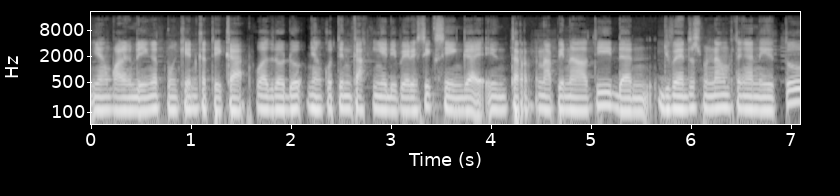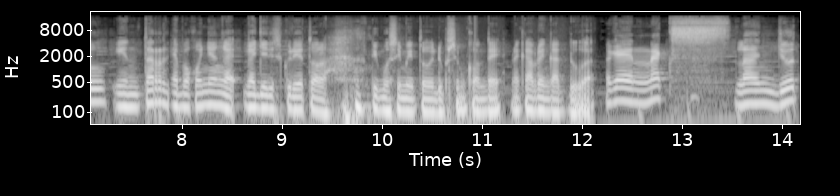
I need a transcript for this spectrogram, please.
Yang paling diingat mungkin ketika Cuadrado nyangkutin kakinya di Perisic sehingga Inter kena penalti dan Juventus menang pertandingan itu Inter ya pokoknya nggak nggak jadi Scudetto lah di musim itu di musim Conte. Mereka peringkat dua. Oke okay, next lanjut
